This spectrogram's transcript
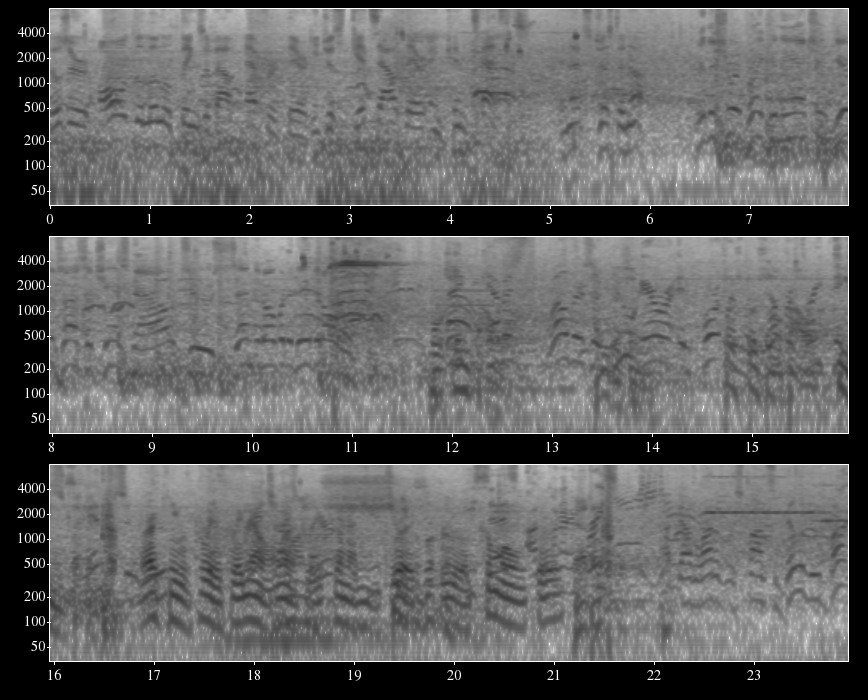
Those are all the little things about effort there. He just gets out there and contests, and that's just enough. With a short break in the action gives us a chance now to send it over to David Aldridge. Thank you, Kevin. Well, there's a new era in Portland with number three pick Scoot second. Henderson. I can't even play. Play now. Franchise One player play. of Can the I future. good? For real. He Come on, I'm cuz. going to embrace it. I've got a lot of responsibility, but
